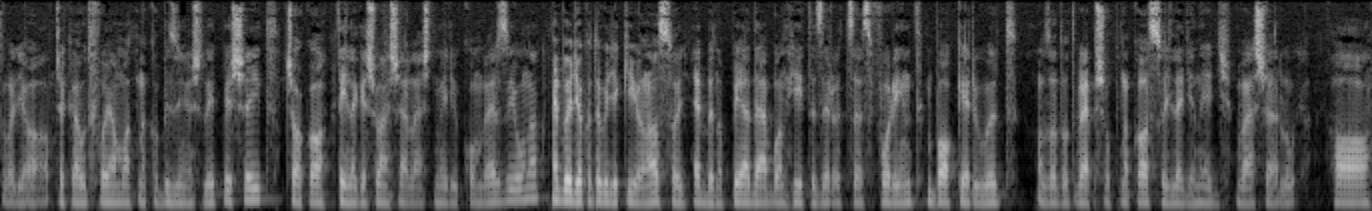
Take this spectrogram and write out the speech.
vagy a checkout folyamatnak a bizonyos lépéseit, csak a tényleges vásárlást mérjük konverziónak. Ebből gyakorlatilag ugye kijön az, hogy ebben a példában 7500 forintba került az adott webshopnak az, hogy legyen egy vásárlója ha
